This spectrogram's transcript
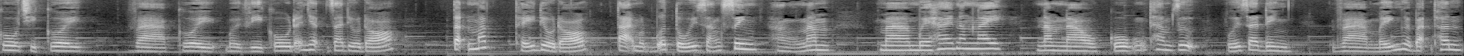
cô chỉ cười và cười bởi vì cô đã nhận ra điều đó tận mắt thấy điều đó tại một bữa tối Giáng sinh hàng năm mà 12 năm nay, năm nào cô cũng tham dự với gia đình và mấy người bạn thân.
